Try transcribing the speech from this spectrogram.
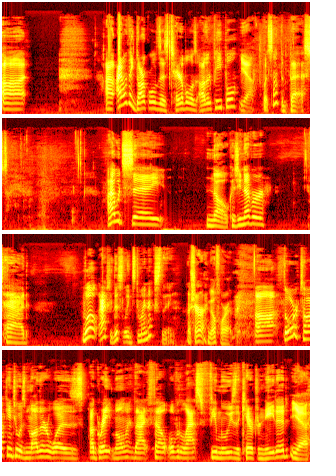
uh I, I don't think Dark World is as terrible as other people, Yeah. but it's not the best. I would say no, because you never had. Well, actually, this leads to my next thing. Sure, go for it. Uh, Thor talking to his mother was a great moment that I felt over the last few movies the character needed. Yeah.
